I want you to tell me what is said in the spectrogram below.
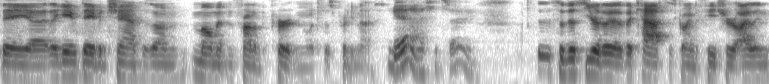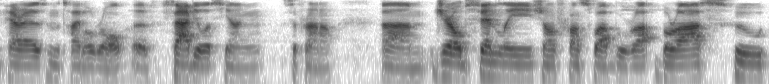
They uh, they gave David Chan his own moment in front of the curtain, which was pretty nice. Yeah, I should say. So this year the the cast is going to feature Ailyn Pérez in the title role, of fabulous young soprano. Um, Gerald Finley, Jean Francois Borras, who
